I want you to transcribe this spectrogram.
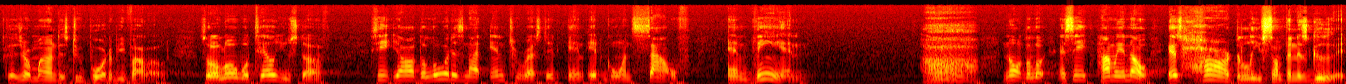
Because your mind is too poor to be followed. So the Lord will tell you stuff See, y'all, the Lord is not interested in it going south and then, oh, no, the Lord, and see, how many know? It's hard to leave something that's good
